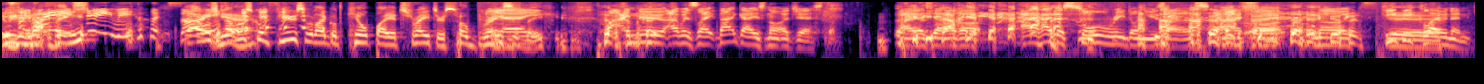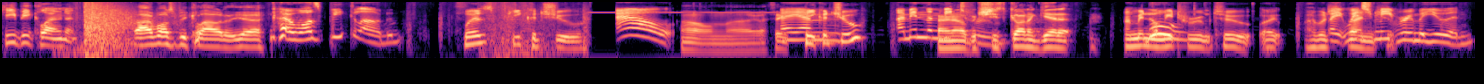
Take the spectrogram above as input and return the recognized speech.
doing Why are you shooting me? I Sorry. was, I was confused when I got killed by a traitor so brazenly. Yeah, But I knew I was like, that guy's not a jester. I, was, I, thought, I had a soul read on you, Zylus, and I thought, no, he be clowning. He be clowning. I was be clouded, yeah. I was be clowned. Where's Pikachu? Ow. Oh no! I think I, um, Pikachu? I'm in the I meat know, room. but she's gonna get it. I'm in No. the meat room too. Wait, I would Wait, which meat room are you in?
